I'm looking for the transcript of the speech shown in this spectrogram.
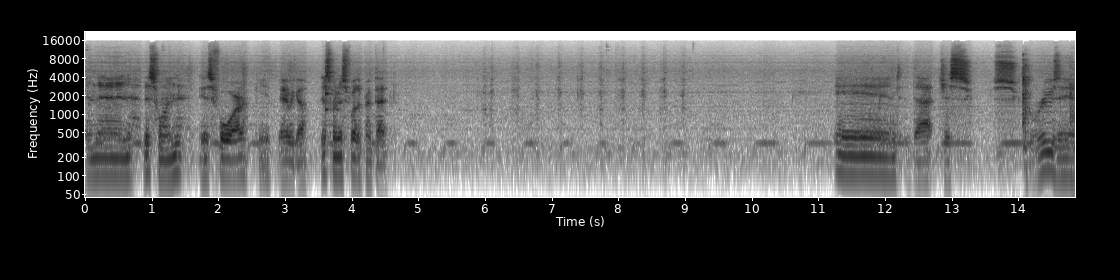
And then this one is for, there we go. This one is for the print bed. and that just screws in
